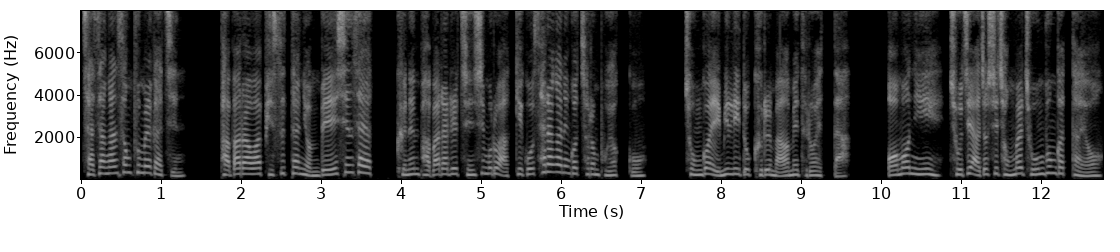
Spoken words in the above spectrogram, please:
자상한 성품을 가진 바바라와 비슷한 연배의 신사였. 그는 바바라를 진심으로 아끼고 사랑하는 것처럼 보였고 존과 에밀리도 그를 마음에 들어 했다. 어머니, 조지 아저씨 정말 좋은 분 같아요.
